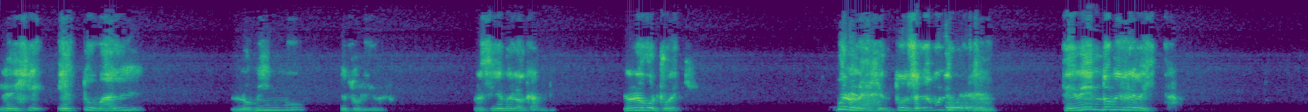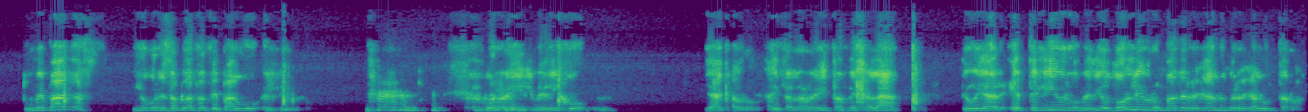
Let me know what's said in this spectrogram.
Le dije, esto vale lo mismo que tu libro recíbemelo a cambio. Yo no hago trueque. Bueno, le dije, entonces hagamos Te vendo mi revista. Tú me pagas y yo con esa plata te pago el libro. Fue a reír y me dijo, ya cabrón, ahí están las revistas, déjala, te voy a dar este libro, me dio dos libros más de regalo y me regaló un tarot.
